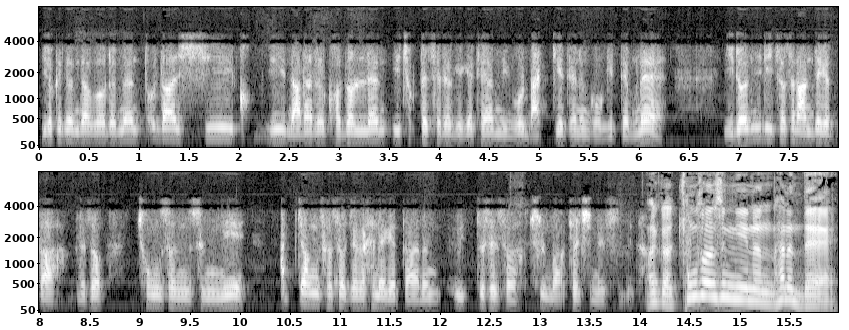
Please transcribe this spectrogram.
이렇게 된다 그러면 또 다시 이 나라를 거덜낸 이 적폐 세력에게 대한민국을 맡게 되는 거기 때문에 이런 일이 있어서는 안 되겠다. 그래서 총선 승리 앞장서서 제가 해내겠다는 의- 뜻에서 출마 결심했습니다. 아, 그러니까 총선 승리는 하는데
